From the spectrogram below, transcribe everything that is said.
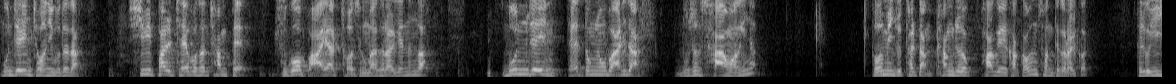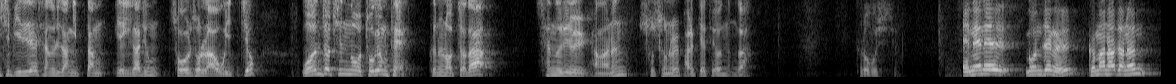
문재인 전이부대다. 12.8 재보선 참패 죽어봐야 저승 맛을 알겠는가? 문재인 대통령 후보 아니다. 무슨 상황이냐? 더민주 탈당, 창조적 파괴에 가까운 선택을 할 것. 그리고 21일에 새누리당 입당 얘기가 지금 솔솔 나오고 있죠. 원조 친노 조경태, 그는 어쩌다 새누리를 향하는 수순을 밟게 되었는가? 들어보시죠. NNL 논쟁을 그만하자는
